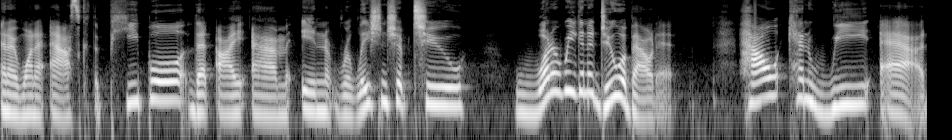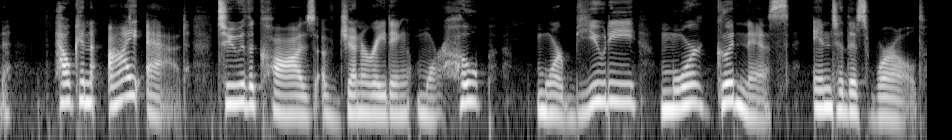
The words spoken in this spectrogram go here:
and I want to ask the people that I am in relationship to what are we going to do about it? How can we add? How can I add to the cause of generating more hope, more beauty, more goodness into this world?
